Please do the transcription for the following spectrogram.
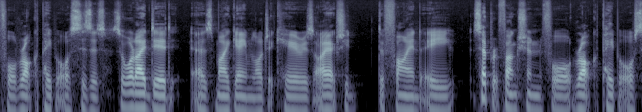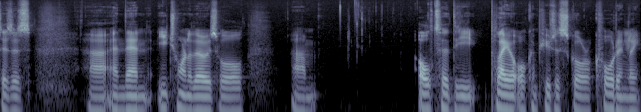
for rock, paper, or scissors. So what I did as my game logic here is I actually defined a separate function for rock, paper, or scissors, uh, and then each one of those will um, alter the player or computer score accordingly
